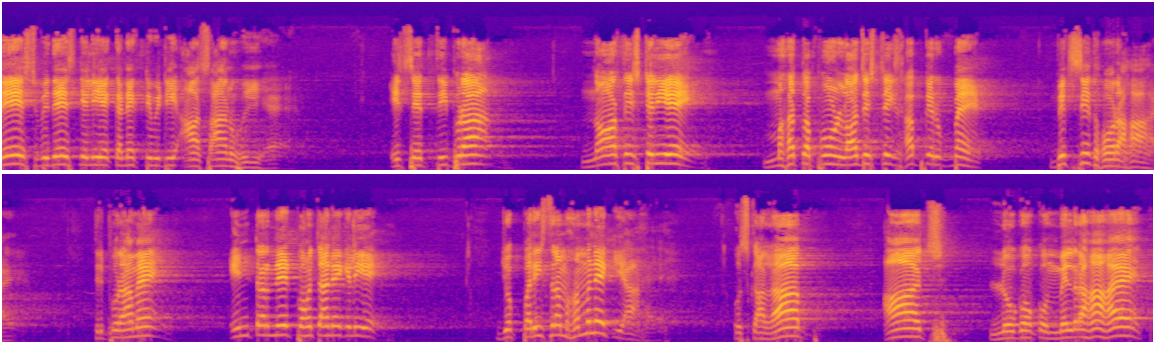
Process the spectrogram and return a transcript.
देश विदेश के लिए कनेक्टिविटी आसान हुई है। इससे त्रिपुरा नॉर्थ ईस्ट के लिए महत्वपूर्ण लॉजिस्टिक्स हब के रूप में विकसित हो रहा है। त्रिपुरा में इंटरनेट पहुँचाने के लिए जो परिश्रम हमने किया है, उसका लाभ आज लोगों को मिल रहा है।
